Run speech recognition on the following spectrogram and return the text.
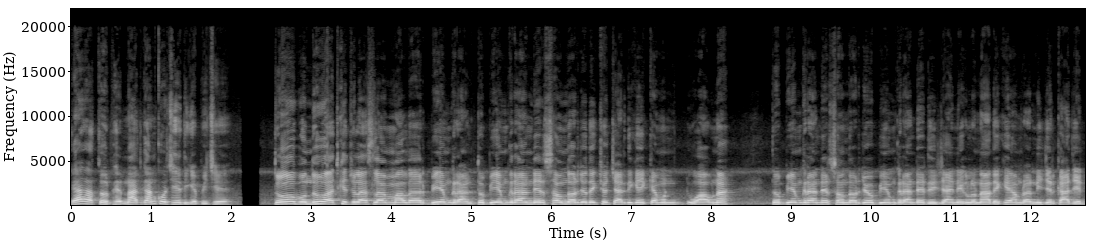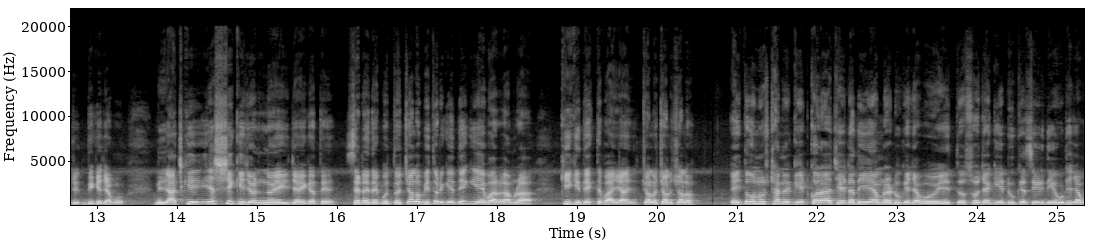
ইয়ার তো ফের নাচ গান করছে এদিকে পিছে। তো বন্ধু, আজকে চলে আসলাম মালদার বিএম গ্রান্ড। তো বিএম গ্রান্ডের সৌন্দর্য দেখছ, চারদিকে কেমন ওয়াও না? তো বিএম গ্র্যান্ডের সৌন্দর্য, বিএম গ্র্যান্ডের ডিজাইন এগুলো না দেখে আমরা নিজের কাজের দিকে যাব। আজকে এসছি কী জন্য এই জায়গাতে? সেটাই দেখব। তো চলো ভিতরে গিয়ে দেখি, এবার আমরা কি কি দেখতে পাই? আয়, চলো চলো চলো। এই তো অনুষ্ঠানের গেট করা আছে, এটা দিয়ে আমরা ঢুকে যাব। এই তো সোজা গিয়ে ঢুকে সিঁড়ি দিয়ে উঠে যাব।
